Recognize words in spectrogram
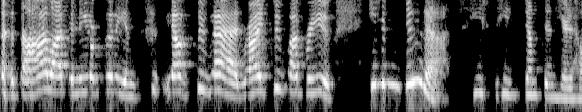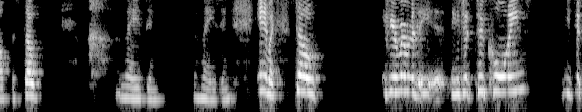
the high life in new york city and yeah too bad right? Too bad for you. He didn't do that. He, he jumped in here to help us. So amazing amazing. Anyway so if you remember he, he took two coins he took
